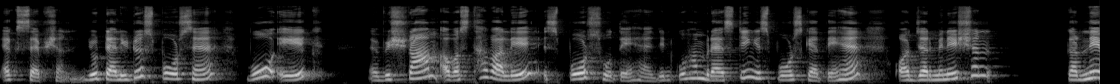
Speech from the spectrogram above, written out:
exception. जो टेलिटोस्पोर्स हैं वो एक विश्राम अवस्था वाले स्पोर्स होते हैं जिनको हम रेस्टिंग स्पोर्स कहते हैं और जर्मिनेशन करने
